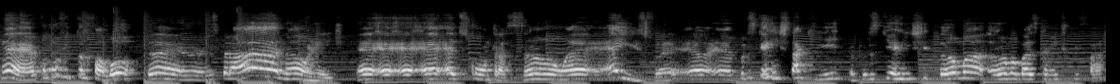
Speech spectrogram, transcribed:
É, é como o Victor falou, é, esperar, ah, não, gente. É, é, é, descontração, é, isso. É, é, por isso que a gente tá aqui, é por isso que a gente ama, ama basicamente o que faz.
